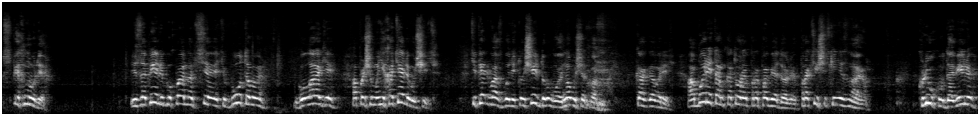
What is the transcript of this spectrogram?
спихнули. И забили буквально все эти бутовы, гулаги. А почему не хотели учить? Теперь вас будет учить другой, но учат вас, как говорить. А были там, которые проповедовали, практически не знаю. Клюку давили.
